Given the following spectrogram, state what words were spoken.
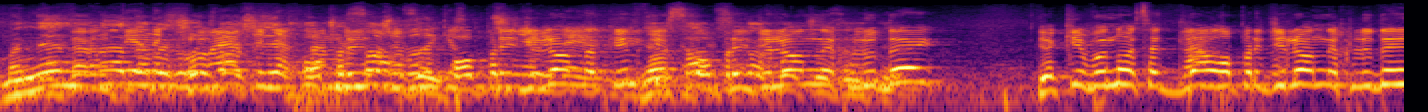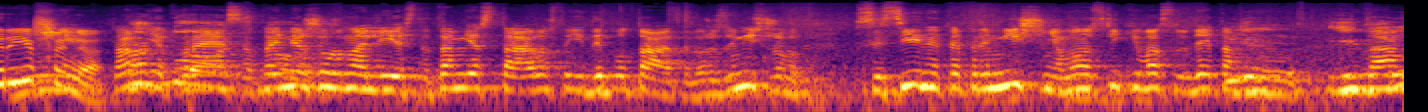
мене В не карантинних треба викликати, обмеженнях я там хочу дуже сам велике скупчення Определенна людей. кількість определенних людей, які виносять для определенних людей рішення. Там є преса, там є журналісти, там є старости і депутати. Ви розумієте, що сесійне те приміщення, воно скільки вас людей там, там,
